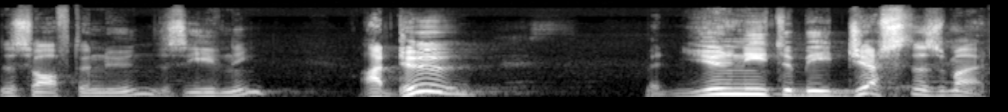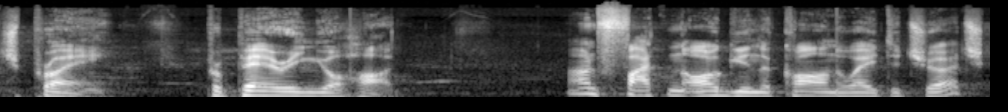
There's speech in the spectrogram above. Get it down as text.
this afternoon, this evening. I do. But you need to be just as much praying preparing your heart. Don't fight and argue in the car on the way to church.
